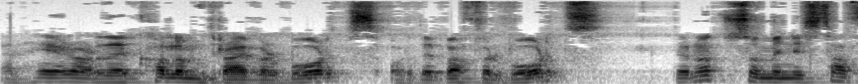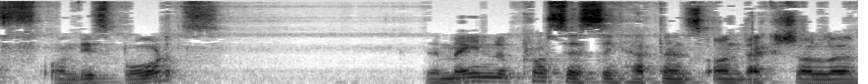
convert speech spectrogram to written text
And here are the column driver boards or the buffer boards. There are not so many stuff on these boards. The main processing happens on the actual uh,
